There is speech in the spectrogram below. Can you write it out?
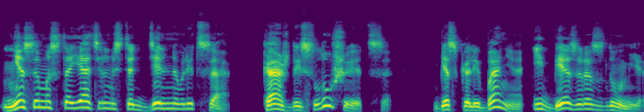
не самостоятельность отдельного лица. Каждый слушается без колебания и без раздумья.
